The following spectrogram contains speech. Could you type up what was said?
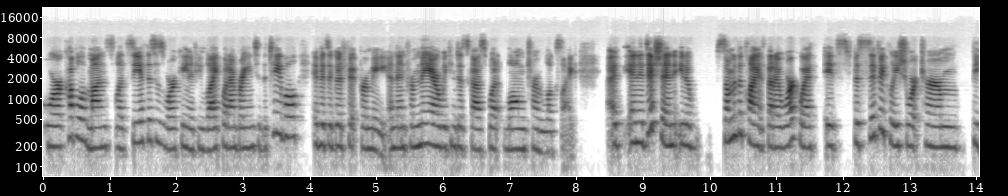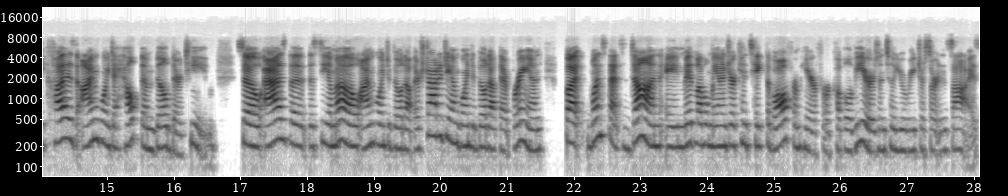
for a couple of months. Let's see if this is working, if you like what I'm bringing to the table, if it's a good fit for me. And then from there, we can discuss what long term looks like. In addition, you know, some of the clients that I work with, it's specifically short term because I'm going to help them build their team. So as the the CMO, I'm going to build out their strategy, I'm going to build out their brand, but once that's done, a mid level manager can take the ball from here for a couple of years until you reach a certain size.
